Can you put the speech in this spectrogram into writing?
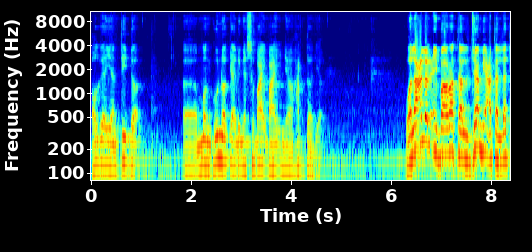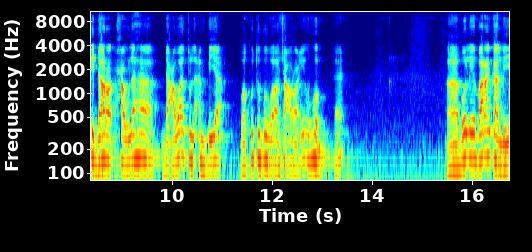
orang yang tidak uh, menggunakan dengan sebaik-baiknya harta dia. ولعل العبارة الجامعة التي دارت حولها دعوات الأنبياء وكتب وشعرائهم eh? uh, boleh barangkali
